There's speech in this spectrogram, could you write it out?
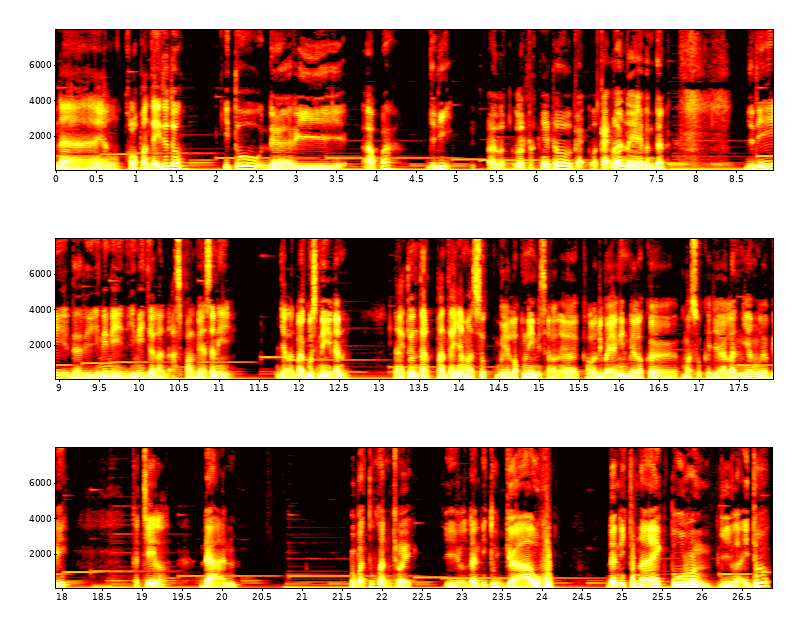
nah yang kalau pantai itu tuh itu dari apa? Jadi letaknya itu kayak kayak mana ya? Bentar. Jadi dari ini nih ini jalan aspal biasa nih. Jalan bagus nih kan? Nah itu ntar pantainya masuk belok nih misal eh, kalau dibayangin belok ke masuk ke jalan yang lebih kecil. Dan bebatuan coy. Dan itu jauh dan itu naik turun. Gila itu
